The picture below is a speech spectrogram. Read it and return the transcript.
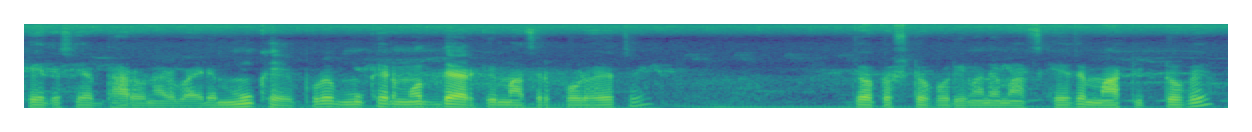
খেয়েছে, সে আর ধারণার বাইরে। মুখে, পুরো মুখের মধ্যে আর কি মাছের ফোড় হয়েছে। যথেষ্ট পরিমাণে মাছ খেয়েছে, মাটির টোপে।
